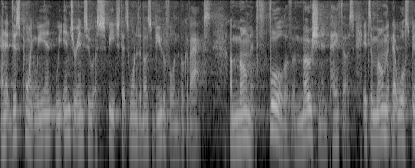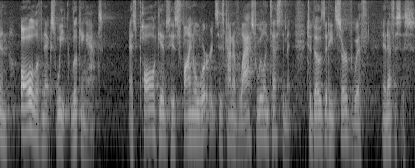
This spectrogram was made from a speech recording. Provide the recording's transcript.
And at this point, we, in, we enter into a speech that's one of the most beautiful in the book of Acts, a moment full of emotion and pathos. It's a moment that we'll spend all of next week looking at as Paul gives his final words, his kind of last will and testament to those that he'd served with in Ephesus.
